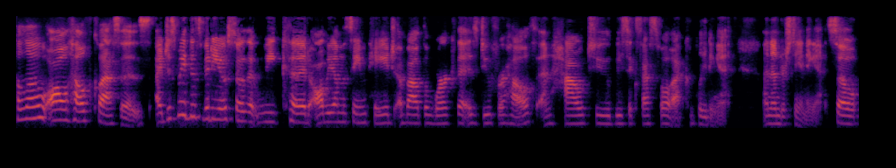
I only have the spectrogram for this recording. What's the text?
Hello, all health classes. I just made this video so that we could all be on the same page about the work that is due for health and how to be successful at completing it and understanding it. So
